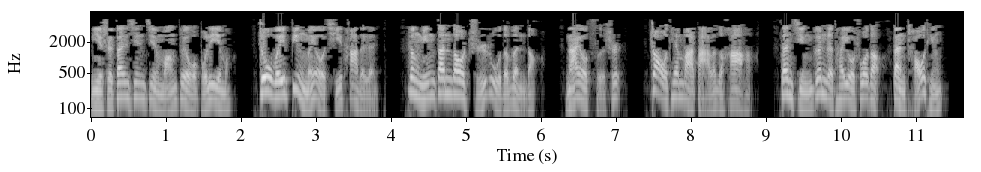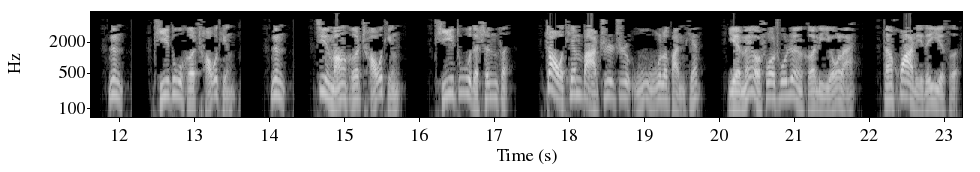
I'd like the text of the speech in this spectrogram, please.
你是担心晋王对我不利吗？”周围并没有其他的人。邓明单刀直入的问道：“哪有此事？”赵天霸打了个哈哈，但紧跟着他又说道：“但朝廷，嗯，提督和朝廷，嗯，晋王和朝廷，提督的身份。”赵天霸支支吾吾了半天，也没有说出任何理由来。但话里的意思，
